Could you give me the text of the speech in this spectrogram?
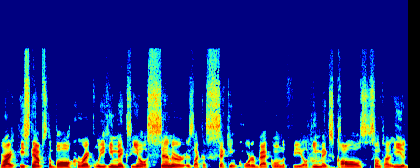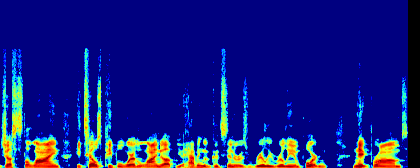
Right? He snaps the ball correctly. He makes, you know, a center is like a second quarterback on the field. He makes calls. Sometimes he adjusts the line. He tells people where to line up. You, having a good center is really, really important. Nick Brahms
